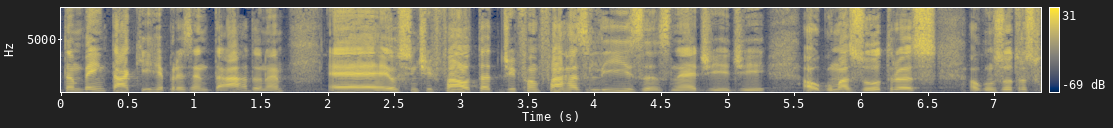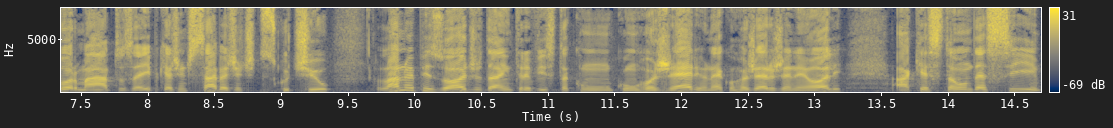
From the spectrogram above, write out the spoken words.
também está aqui representado. Né, é, eu senti falta de fanfarras lisas, né, de, de algumas outras, alguns outros formatos aí, porque a gente sabe, a gente discutiu lá no episódio da entrevista com, com o Rogério, né, com o Rogério Geneoli, a questão desse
